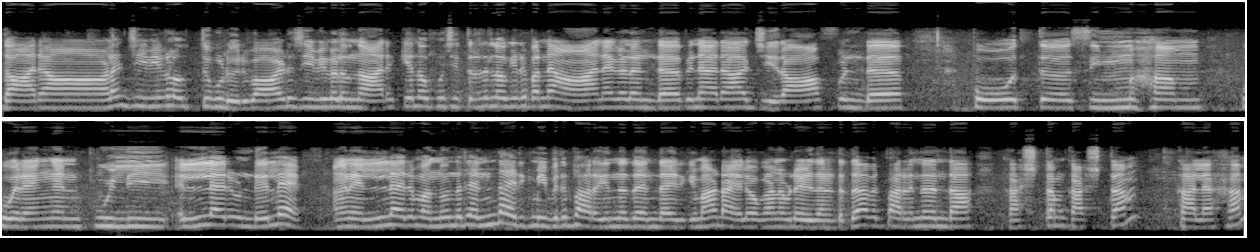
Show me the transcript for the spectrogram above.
ധാരാളം ജീവികൾ ഒത്തുകൂടി. ഒരുപാട് ജീവികളും. ആരൊക്കെ നോക്കൂ? ചിത്രത്തിൽ നോക്കിയിട്ട് പറഞ്ഞ ആനകളുണ്ട്. പിന്നെ ആരാ? ജിറാഫ് ഉണ്ട് പോത്ത് സിംഹം കുരങ്ങൻ പുലി എല്ലാരും ഉണ്ട് അല്ലേ? അങ്ങനെ എല്ലാരും വന്നു. എന്നിട്ട് എന്തായിരിക്കും ഇവർ പറയുന്നത്? എന്തായിരിക്കും? ആ ഡയലോഗാണ് ഇവിടെ എഴുതേണ്ടത്. അവർ പറയുന്നത് എന്താ? കഷ്ടം കഷ്ടം കലഹം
